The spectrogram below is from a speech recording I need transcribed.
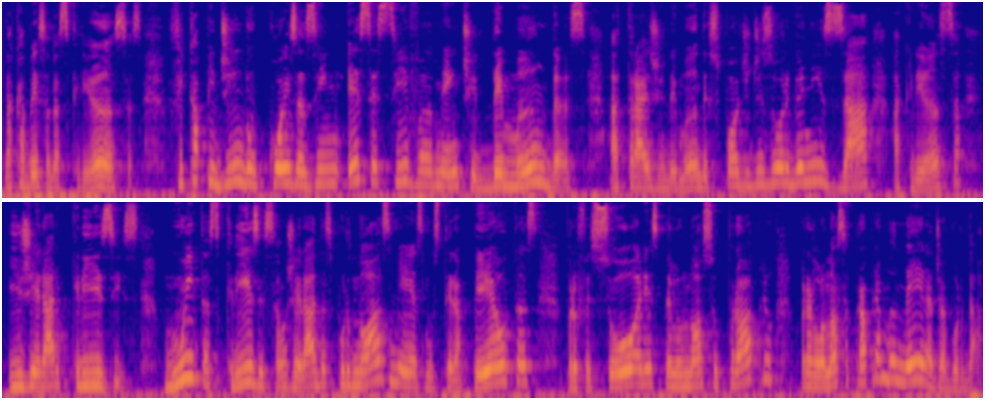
na cabeça das crianças, ficar pedindo coisas em excessivamente demandas atrás de demanda, isso pode desorganizar a criança e gerar crises. Muitas crises são geradas por nós mesmos, terapeutas, professores, pelo nosso próprio, pela nossa própria maneira de abordar.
